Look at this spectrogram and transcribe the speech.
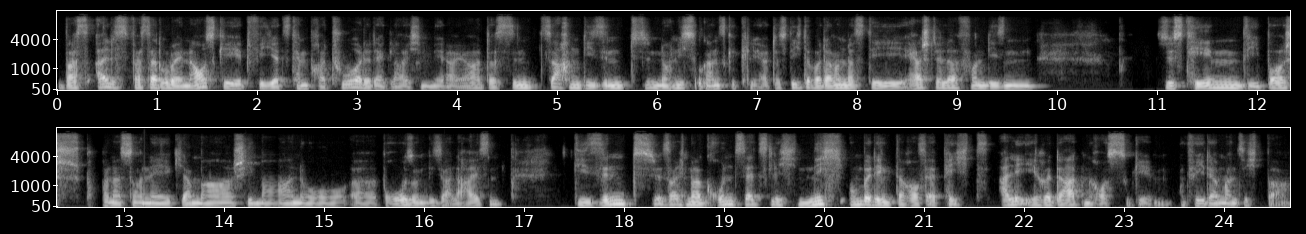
was alles, was darüber hinausgeht, wie jetzt Temperatur oder dergleichen mehr, ja, das sind Sachen, die sind noch nicht so ganz geklärt. Das liegt aber daran, dass die Hersteller von diesen Systemen wie Bosch, Panasonic, Yamaha, Shimano, äh, Brose und wie sie alle heißen, die sind, sag ich mal, grundsätzlich nicht unbedingt darauf erpicht, alle ihre Daten rauszugeben und für jedermann sichtbar.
